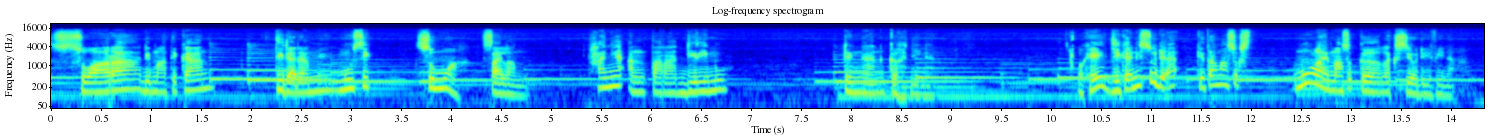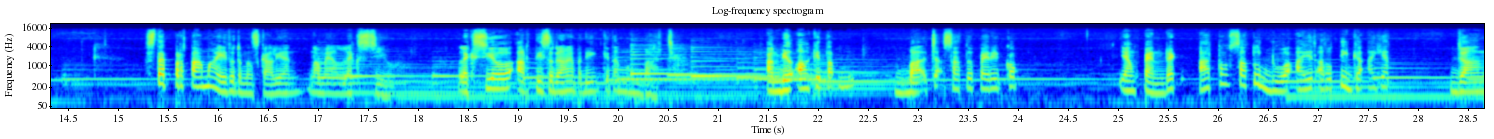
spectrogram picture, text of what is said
Suara dimatikan, tidak ada musik, semua silent. Hanya antara dirimu dengan keheningan. Oke, jika ini sudah, kita masuk mulai masuk ke Lexio Divina. Step pertama yaitu teman sekalian namanya Lexio. Lexio arti sederhana berarti kita membaca. Ambil Alkitabmu, baca satu perikop yang pendek atau satu dua ayat atau tiga ayat. Jangan,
